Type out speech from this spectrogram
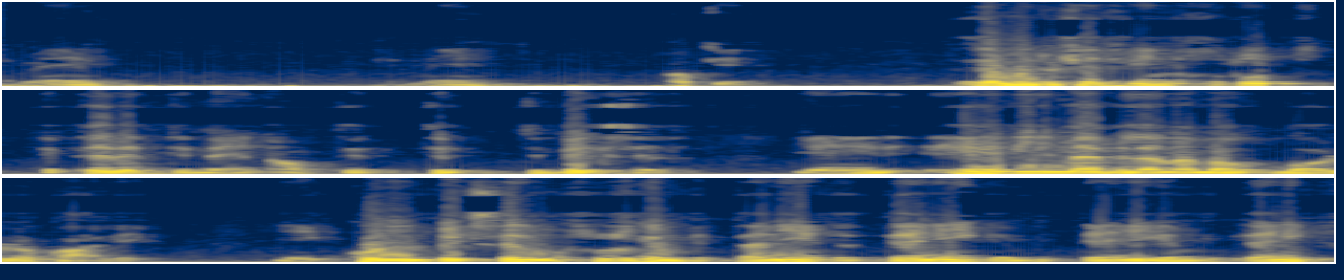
كمان كمان okay. زي ما أنتم شايفين الخطوط ابتدت تبان أو تبكسل. يعني هي دي ال map اللي أنا بقول لكم عليه. يعني كل بيكسل مرصوص جنب التاني التاني جنب التاني جنب التاني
